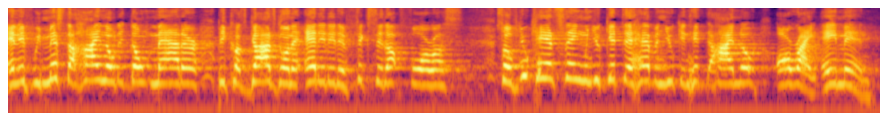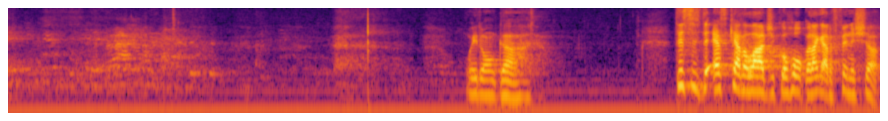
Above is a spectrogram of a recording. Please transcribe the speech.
And if we miss the high note, it don't matter because God's going to edit it and fix it up for us. So if you can't sing when you get to heaven, you can hit the high note. All right, amen. Wait on God. This is the eschatological hope, but I got to finish up.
